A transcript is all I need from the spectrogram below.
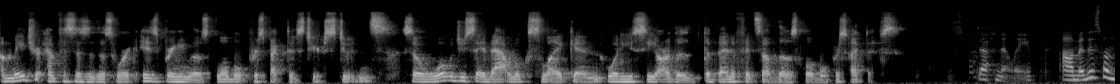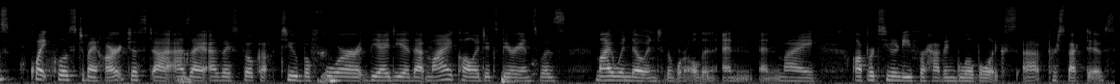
a major emphasis of this work is bringing those global perspectives to your students. So what would you say that looks like, and what do you see are the, the benefits of those global perspectives? Definitely. Um, and this one's quite close to my heart, just uh, as I as I spoke up to before, the idea that my college experience was my window into the world and, and, and my opportunity for having global ex, uh, perspectives.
